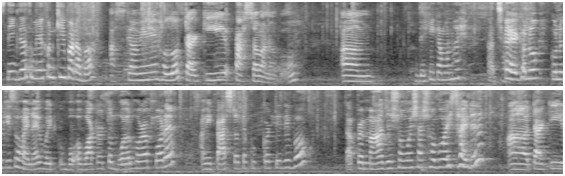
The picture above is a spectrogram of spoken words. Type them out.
স্নিগ্ধা তুমি এখন কি বানাবা? আজকে আমি হলো টার্কি পাস্তা বানাবো। আম, দেখি কেমন হয়। আচ্ছা। এখনও কোনো কিছু হয় নাই। ওয়েট ওয়াটার তো বয়েল হওয়ার পরে আমি পাস্তাটা কুক করতে দেব। তারপরে মা যে সময় শেষ হব ওই সাইডে টার্কির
